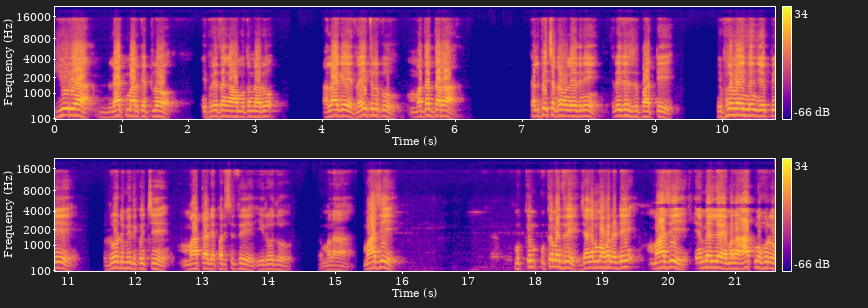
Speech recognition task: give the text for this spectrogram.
యూరియా బ్లాక్ మార్కెట్లో విపరీతంగా అమ్ముతున్నారు. అలాగే రైతులకు మద్దతు ధర కల్పించడం లేదని తెలుగుదేశం పార్టీ విఫలమైందని చెప్పి రోడ్డు మీదకి వచ్చి మాట్లాడే పరిస్థితి ఈరోజు మన మాజీ ముఖ్య ముఖ్యమంత్రి జగన్మోహన్ రెడ్డి మాజీ ఎమ్మెల్యే మన ఆత్మకూరు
